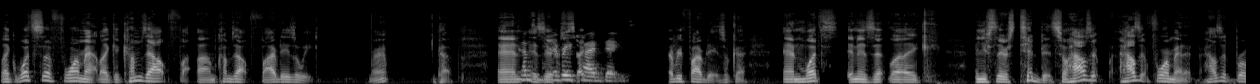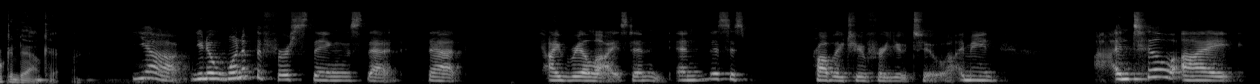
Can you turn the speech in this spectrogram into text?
like what's the format? Like it comes out um, comes out five days a week, right? Okay. And is there every five days. every five days? Okay. And what's and is it like? And you say there's tidbits. So how's it how's it formatted? How's it broken down, Karen? Yeah, you know, one of the first things that that I realized, and and this is probably true for you too. I mean, until I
